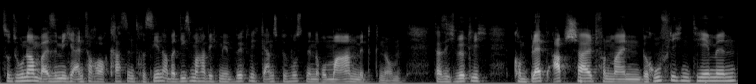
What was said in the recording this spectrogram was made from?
zu tun haben, weil sie mich einfach auch krass interessieren. Aber diesmal habe ich mir wirklich ganz bewusst einen Roman mitgenommen, dass ich wirklich komplett abschalte von meinen beruflichen Themen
